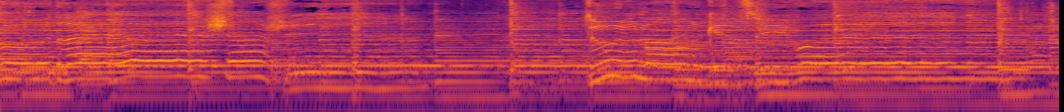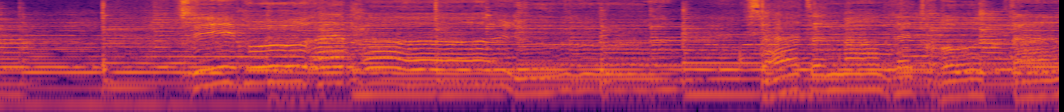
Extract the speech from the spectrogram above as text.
voudrais changer tout le monde que tu vois. Tu pourrais pas, loup, ça te demanderait trop de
